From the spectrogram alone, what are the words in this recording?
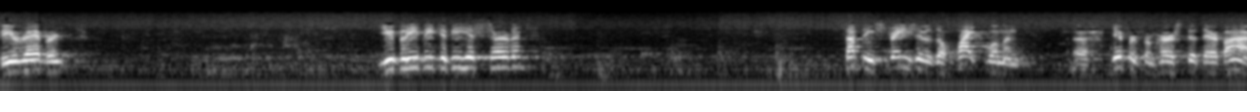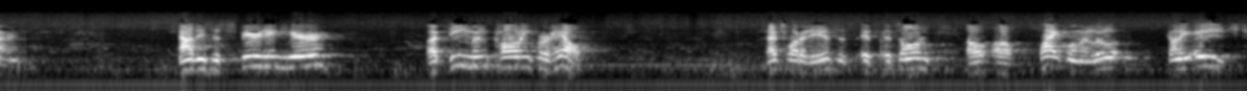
be reverent. You believe me to be his servant? Something strange. There was a white woman, uh, different from her, stood there by her. Now there's a spirit in here, a demon calling for help. That's what it is. It's, it's, it's on a, a white woman, a little kind of aged.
